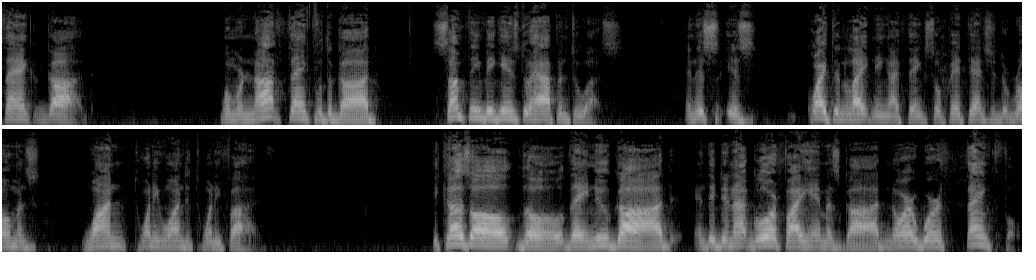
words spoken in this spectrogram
thank God, when we're not thankful to God, something begins to happen to us. And this is quite enlightening, I think, so pay attention to Romans 1 21 to 25. Because although they knew God, and they did not glorify him as God, nor were thankful,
